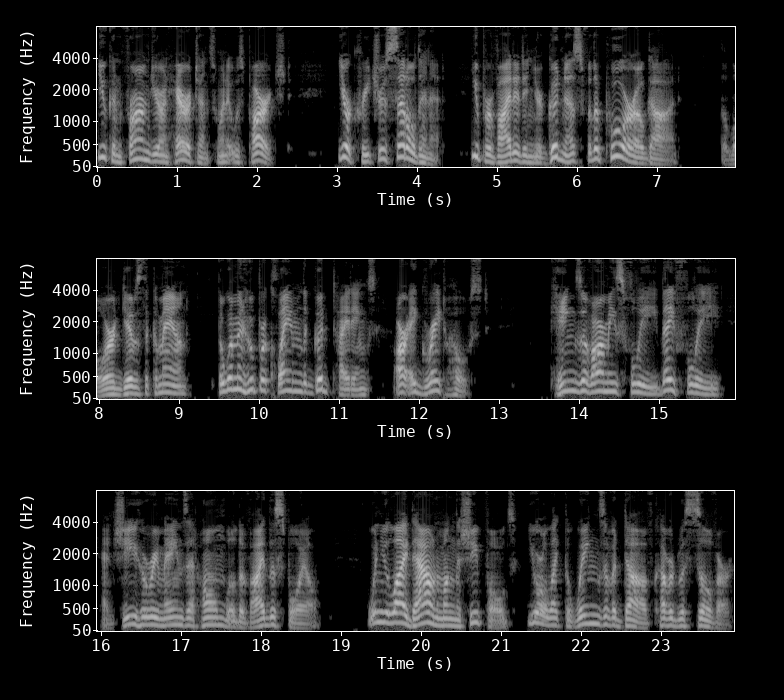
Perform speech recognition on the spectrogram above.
You confirmed your inheritance when it was parched. Your creatures settled in it. You provided in your goodness for the poor, O God. The Lord gives the command. The women who proclaim the good tidings are a great host. Kings of armies flee, they flee, and she who remains at home will divide the spoil. When you lie down among the sheepfolds, you are like the wings of a dove covered with silver,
